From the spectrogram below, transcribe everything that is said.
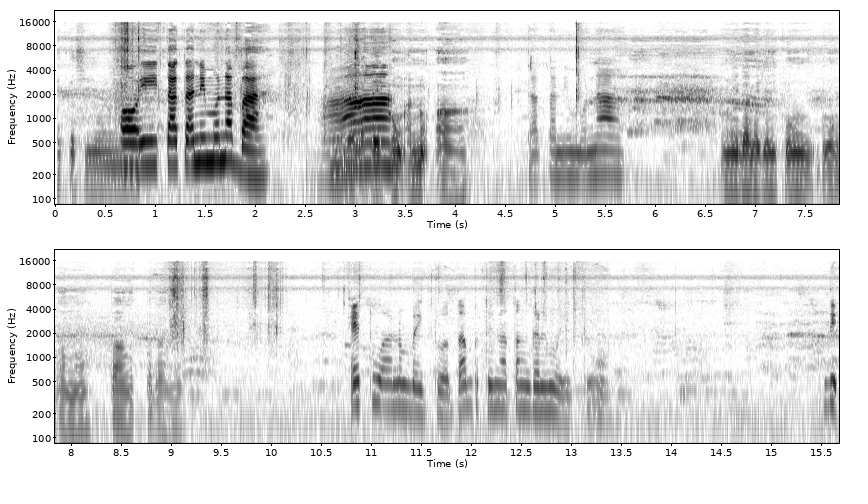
Kasi yung O, itatanim mo na ba? nilalagay Ah, kong ano ah. tatanim mo na. Yung nilalagay kong doong ano, pangit pala yun. Eto, ano ba ito? Dapat tinatanggal mo ito. Di,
